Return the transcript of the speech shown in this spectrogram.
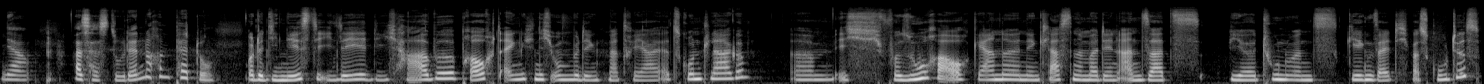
Ja. Was hast du denn noch im Petto? Oder die nächste Idee, die ich habe, braucht eigentlich nicht unbedingt Material als Grundlage. Ähm, ich versuche auch gerne in den Klassen immer den Ansatz, wir tun uns gegenseitig was Gutes.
